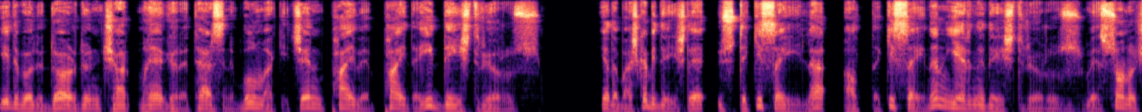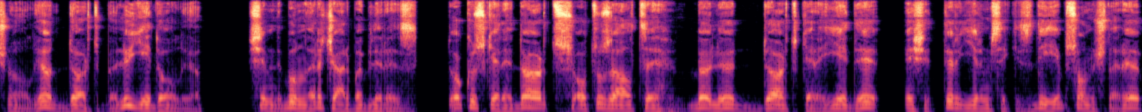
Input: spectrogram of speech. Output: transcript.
7 bölü 4'ün çarpmaya göre tersini bulmak için pay ve paydayı değiştiriyoruz. Ya da başka bir deyişle, üstteki sayıyla alttaki sayının yerini değiştiriyoruz. Ve sonuç ne oluyor? 4 bölü 7 oluyor. Şimdi bunları çarpabiliriz. 9 kere 4, 36 bölü 4 kere 7 eşittir 28 deyip sonuçları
